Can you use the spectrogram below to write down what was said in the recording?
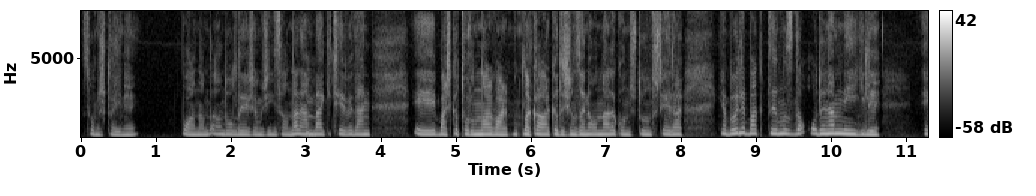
sonuçta yine bu anlamda Anadolu'da yaşamış insanlar hem belki çevreden e, başka torunlar var mutlaka arkadaşınız hani onlarla konuştuğunuz şeyler ya böyle baktığımızda o dönemle ilgili e,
